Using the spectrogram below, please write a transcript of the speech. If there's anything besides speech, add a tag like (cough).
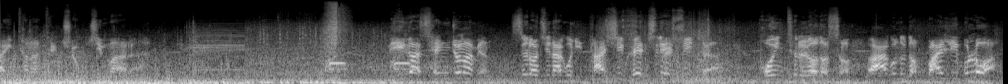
타이탄한테 죽지 마라. 네가 생존하면 쓰러진 아군이 다시 배치될 수 있다. 포인트를 얻어서 아군을 더 빨리 불러와.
